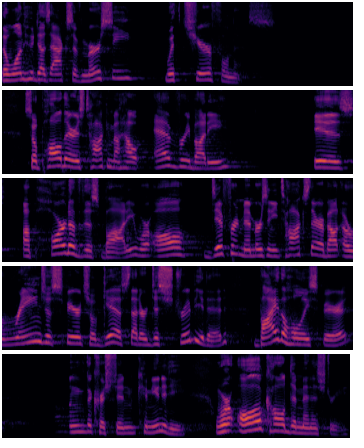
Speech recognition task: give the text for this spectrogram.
the one who does acts of mercy with cheerfulness. So, Paul there is talking about how everybody is a part of this body. We're all different members, and he talks there about a range of spiritual gifts that are distributed by the Holy Spirit among the Christian community. We're all called to ministry,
